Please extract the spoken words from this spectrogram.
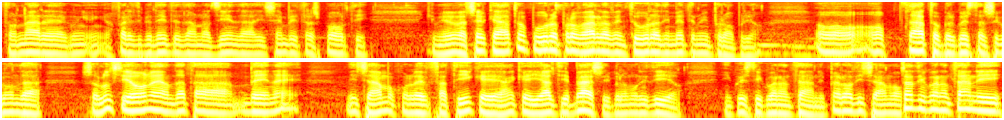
tornare a fare dipendente da un'azienda di sempre trasporti che mi aveva cercato oppure provare l'avventura di mettermi in proprio. Ho, ho optato per questa seconda soluzione, è andata bene, diciamo con le fatiche anche gli alti e bassi per l'amor di Dio in questi 40 anni, però diciamo sono stati 40 anni eh,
